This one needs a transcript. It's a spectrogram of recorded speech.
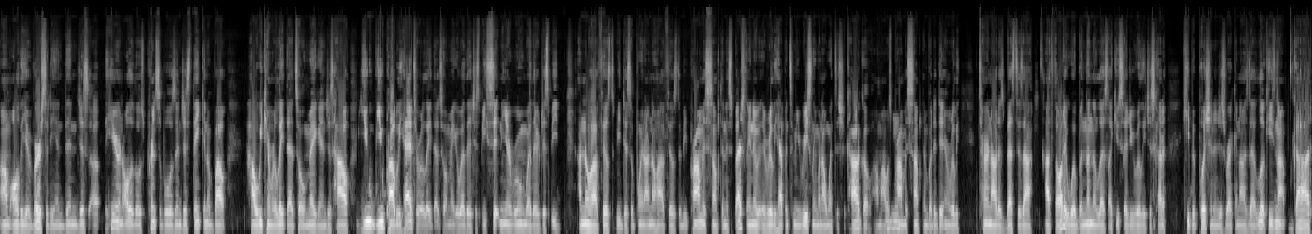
um, all the adversity and then just uh, hearing all of those principles and just thinking about how we can relate that to Omega and just how you you probably had to relate that to Omega, whether it just be sitting in your room, whether it just be I know how it feels to be disappointed. I know how it feels to be promised something, especially and it, it really happened to me recently when I went to Chicago. Um, I was mm-hmm. promised something, but it didn't really turn out as best as I, I thought it would. But nonetheless, like you said, you really just gotta keep it pushing and just recognize that look, he's not God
